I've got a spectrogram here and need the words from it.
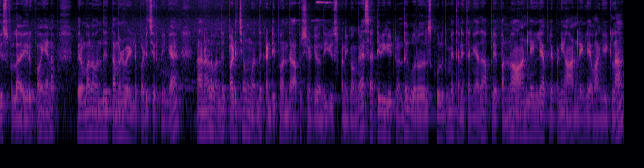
யூஸ்ஃபுல்லாக இருக்கும். ஏன்னா பெரும்பாலும் வந்து தமிழ் வழியில் படிச்சிருப்பீங்க. அதனால் வந்து படித்தவங்க வந்து கண்டிப்பாக அந்த ஆப்பர்ச்சுனிட்டி வந்து யூஸ் பண்ணிக்கோங்க. சர்டிஃபிகேட் வந்து ஒரு ஒரு ஸ்கூலுக்குமே தனித்தனியாக தான் அப்ளை பண்ணணும். ஆன்லைன்லேயே அப்ளை பண்ணி ஆன்லைன்லேயே வாங்கிக்கலாம்.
